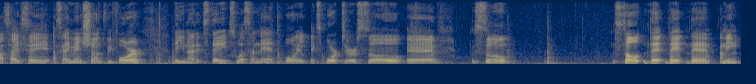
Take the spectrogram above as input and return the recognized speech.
As I say, as I mentioned before, the United States was a net oil exporter, so uh, so so the the the I mean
